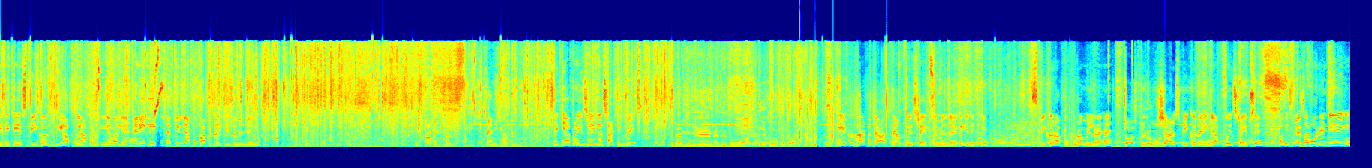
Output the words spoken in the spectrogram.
ये देखिए स्पीकर्स भी आपको यहाँ पर मिलने वाले हैं। यानी एक ही छत के नीचे आपको काफ़ी सारी चीज़ें मिल जाएँगी। ओके स्टार्टिंग प्राइस है हाँ जी। स्टार्टिंग सर क्या प्राइस रहेगा स्टार्टिंग प्राइस मैम ये मैं दे दूँगा एक हज़ार पचास। एक हज़ार पचास में आपको इस टाइप से मिल जाएगा। ये देखिए स्पीकर आपको पूरा मिल रहा है। चार स्पीकर चार स्पीकर रहेंगे आपको इस टाइप से। और इसमें सर वारंटी रहेगी?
